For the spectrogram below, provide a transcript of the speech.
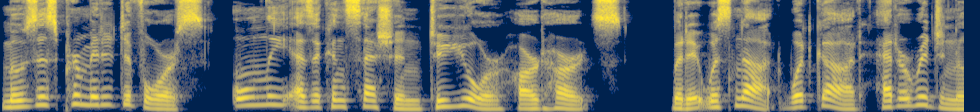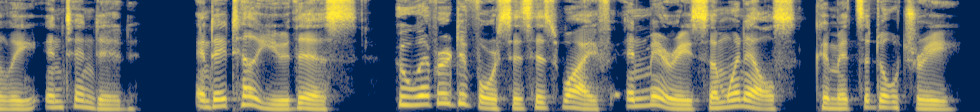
Moses permitted divorce only as a concession to your hard hearts, but it was not what God had originally intended. And I tell you this Whoever divorces his wife and marries someone else commits adultery,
